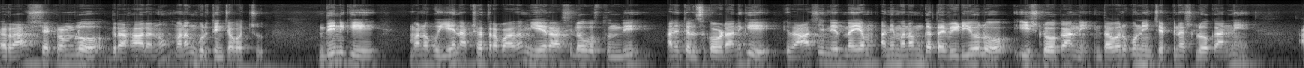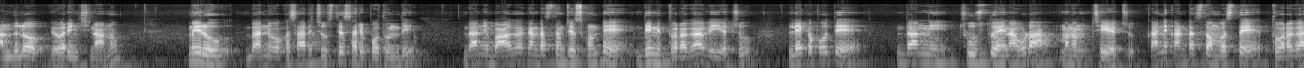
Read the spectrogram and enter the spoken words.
రాశిచక్రంలో గ్రహాలను మనం గుర్తించవచ్చు. దీనికి మనకు ఏ నక్షత్ర పాదం ఏ రాశిలో వస్తుంది అని తెలుసుకోవడానికి రాశి నిర్ణయం అని మనం గత వీడియోలో ఈ శ్లోకాన్ని ఇంతవరకు నేను చెప్పిన శ్లోకాన్ని అందులో వివరించినాను. మీరు దాన్ని ఒకసారి చూస్తే సరిపోతుంది. దాన్ని బాగా కంఠస్థం చేసుకుంటే దీన్ని త్వరగా వేయచ్చు. లేకపోతే దాన్ని చూస్తూ అయినా కూడా మనం చేయొచ్చు. కానీ కంఠస్థం వస్తే త్వరగా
